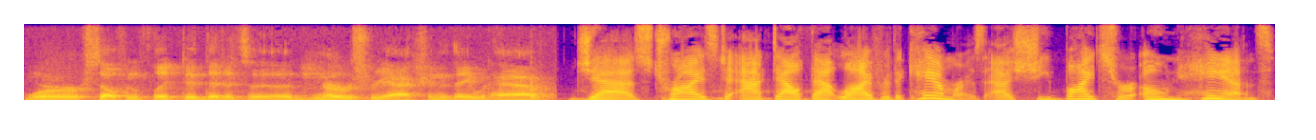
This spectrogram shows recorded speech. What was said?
were self-inflicted, that it's a nervous reaction that they would have. Jazz tries to act out that lie for the cameras as she bites her own hands.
